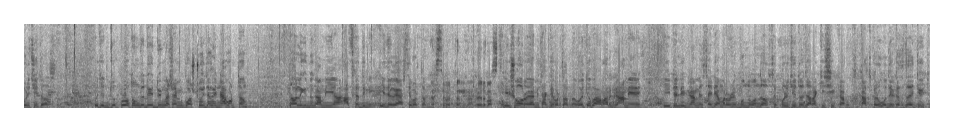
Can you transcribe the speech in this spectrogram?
পরিচিত আছে। বলছেন প্রথম যদি দুই মাস আমি কষ্ট হয়ে যাবে না করতাম? তাহলে কিন্তু আমি আজকের দিন এই জায়গায় আসতে পারতাম না। আসতে পারতাম না এটা বাস্তব। এই শহরে আমি থাকতে পারতাম না। হয়তো বা আমার গ্রামে ইটালি গ্রামের সাইডে আমার অনেক বন্ধু বান্ধব আছে পরিচিত যারা কৃষি কাজ করে ওদের কাছে যাইতে হইতো।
